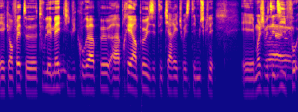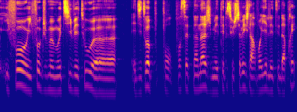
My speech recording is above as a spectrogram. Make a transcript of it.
Et qu'en fait, euh, tous les mecs qui lui couraient un peu, après un peu, ils étaient carrés, tu vois, ils étaient musclés. Et moi, je m'étais dit, il faut, il, faut, il faut que je me motive et tout. Euh, et dis-toi, pour, pour cette nana, je m'étais, parce que je savais que je la revoyais l'été d'après.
